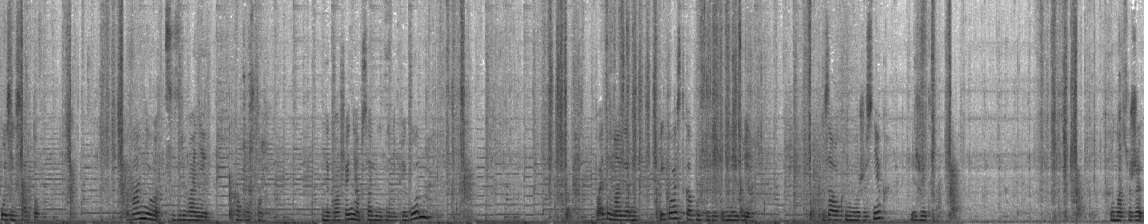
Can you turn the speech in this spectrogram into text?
поздних сортов. Раннего созревания капуста для квашения абсолютно непригодна. Поэтому, наверное, и квасит капусту где-то в ноябре. За окнами уже снег лежит. У нас уже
